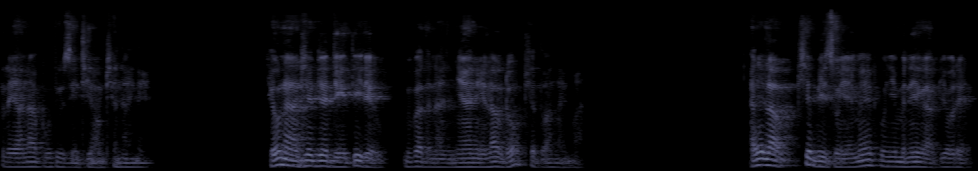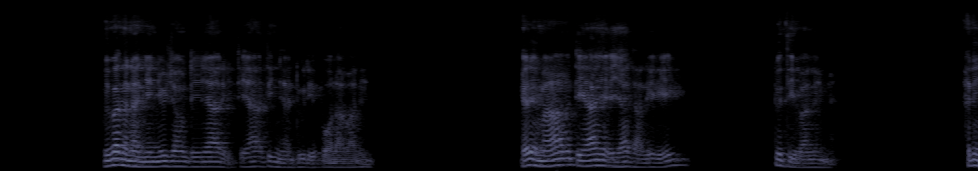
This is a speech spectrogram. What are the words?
ကလျာဏဘုဒ္ဓဇင်ထိအောင်ဖြစ်နိုင်တယ်ယုံနာဖြစ်ဖြစ်တည်သိတဲ့ဝိပဿနာဉာဏ်တွေလောက်တော့ဖြစ်သွားနိုင်ပါ အဲဒီလောက်ဖြစ်ပြီဆိုရင်မဲဘုန်းကြီးမနေ့ကပြောတဲ့ဝိပဿနာဉာဏ်ညူးချောင်းတရားတွေတရားအသိဉာဏ်တူတွေပေါ်လာပါလိမ့်အဲဒီမှာတရားရဲ့အရာဓာလေးတွေတွေ့တည်ပါလိမ့်မယ်အဲဒီ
